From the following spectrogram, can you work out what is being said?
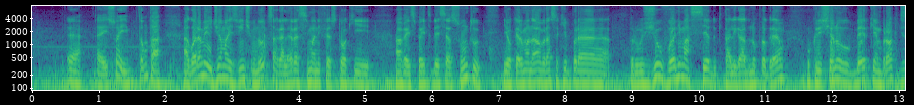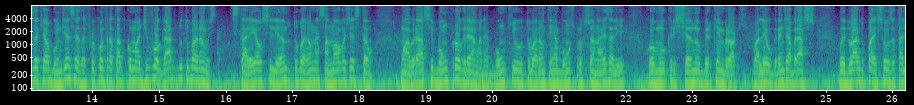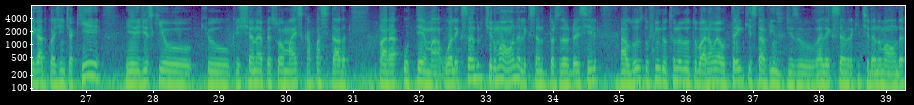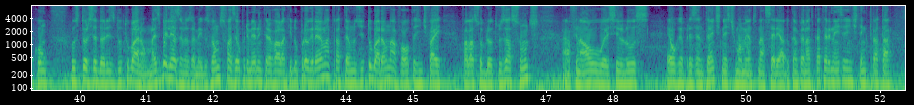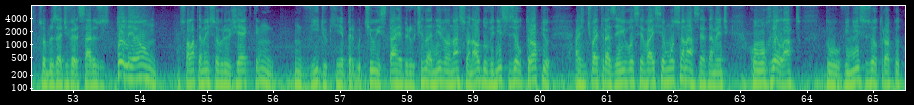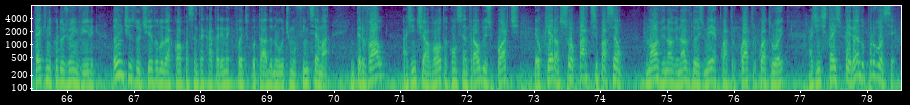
É, é isso aí. Então tá. Agora meio-dia mais 20 minutos, a galera se manifestou aqui a respeito desse assunto e eu quero mandar um abraço aqui para o Giovanni Macedo, que está ligado no programa. O Cristiano Berkenbrock diz aqui, ó, bom dia César, fui contratado como advogado do Tubarão. Estarei auxiliando o Tubarão nessa nova gestão. Um abraço e bom programa, né? Bom que o Tubarão tenha bons profissionais ali, como o Cristiano Berkenbrock. Valeu, grande abraço. O Eduardo Pai Souza está ligado com a gente aqui e ele diz que o, que o Cristiano é a pessoa mais capacitada para o tema. O Alexandro tira uma onda, Alexandre, torcedor do Ercílio. A luz do fim do túnel do Tubarão é o trem que está vindo, diz o Alexandre aqui tirando uma onda com os torcedores do Tubarão. Mas beleza, meus amigos, vamos fazer o primeiro intervalo aqui do programa. Tratamos de Tubarão, na volta a gente vai falar sobre outros assuntos. Afinal, o Ercílio Luz é o representante neste momento na Série A do Campeonato Catarinense. A gente tem que tratar sobre os adversários do Leão Vamos falar também sobre o Jack. Tem um, um vídeo que repercutiu e está repercutindo a nível nacional do Vinícius Eutrópio. A gente vai trazer e você vai se emocionar certamente com o relato do Vinícius Eutrópio, técnico do Joinville, antes do título da Copa Santa Catarina que foi disputado no último fim de semana. Intervalo, a gente já volta com o Central do Esporte. Eu quero a sua participação. 999-264448. A gente está esperando por você.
